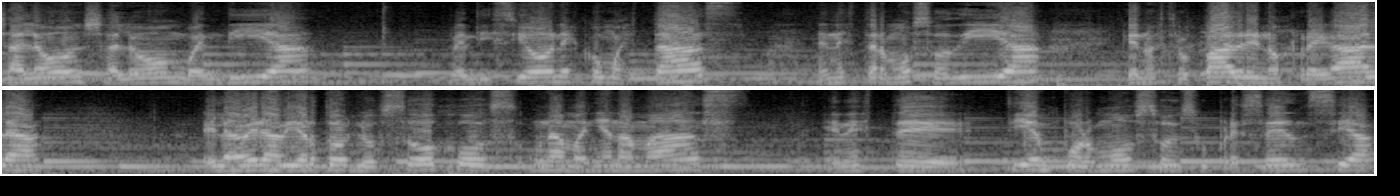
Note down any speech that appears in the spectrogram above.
Shalom, shalom, buen día, bendiciones, ¿cómo estás? En este hermoso día que nuestro Padre nos regala, el haber abierto los ojos una mañana más, en este tiempo hermoso en su presencia.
